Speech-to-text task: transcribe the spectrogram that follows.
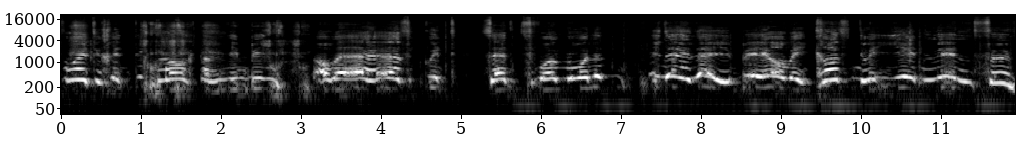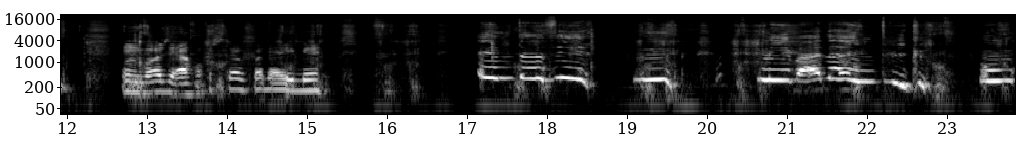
Fortschritte gemacht und ich bin aber erst gut seit zwei Monaten in einer IB, aber ich kann es nur jedem empfehlen. Und was erhoffst du von der IB? Und dass ich mm, mich weiterentwickle und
